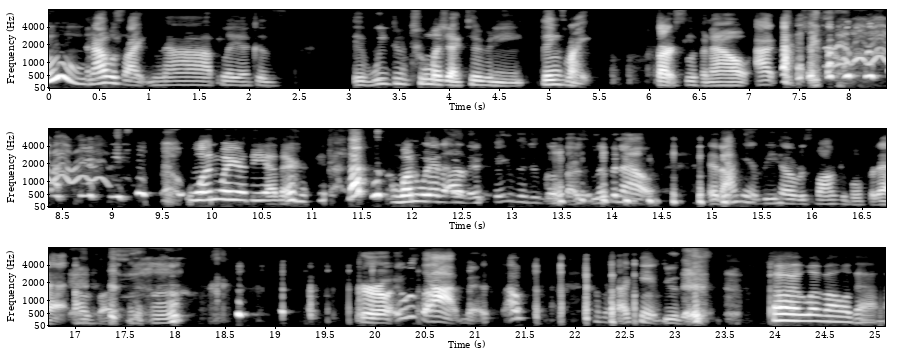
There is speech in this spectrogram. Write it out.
Ooh, And I was like, nah, player, because if we do too much activity, things might start slipping out. I one way or the other. one way or the other, things are just gonna start slipping out, and I can't be held responsible for that. I was like, Mm-mm. girl, it was a hot mess. I was, I was like, I can't do this. Oh, I love all of that.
